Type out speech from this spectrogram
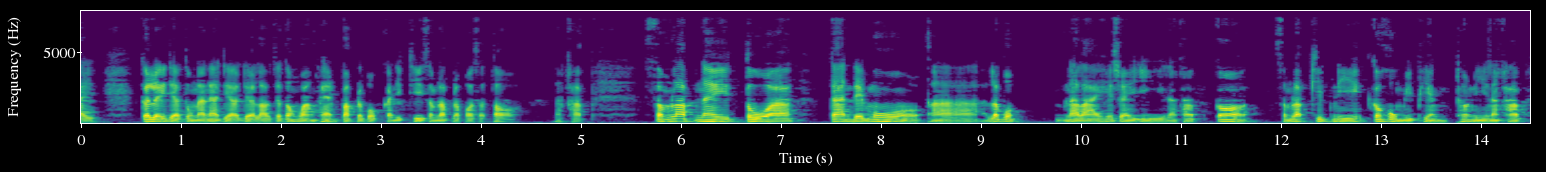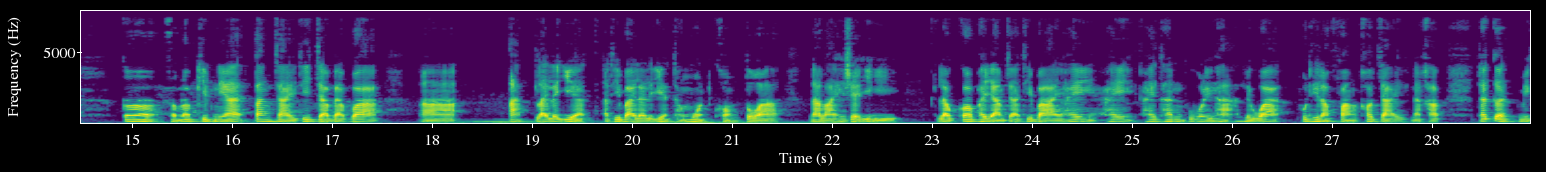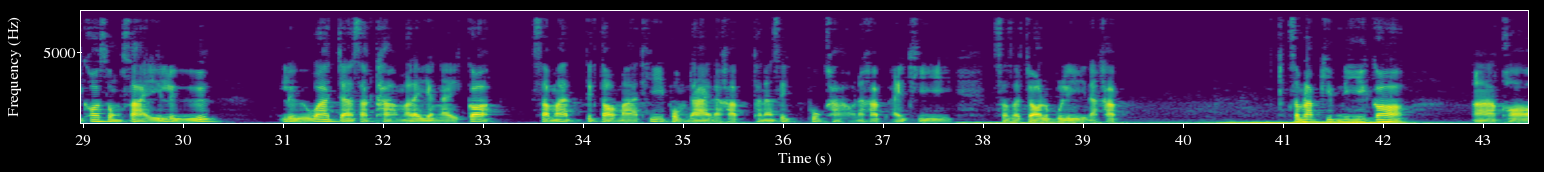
ก็เลยเดี๋ยวตรงนั้นเนี่ยเดี๋ยวเดี๋ยวเราจะต้องวางแผนปรับระบบกันอีกทีสำหรับรพสตนะครับสำหรับในตัวการเดโมระบบนาลาย HIE นะครับ ก็สำหรับคลิปนี้ก็คงมีเพียงเท่านี้นะครับ ก็สำหรับคลิปนี้ตั้งใจที่จะแบบว่าอัดรายละเอียด อธิบายรายละเอียดทั้งหมดของตัวนาลาย HIE แล้วก็พยายามจะอธิบายให้ให้ให้ท่านผู้บริหารหรือว่าผู้ที่รับฟังเข้าใจนะครับ ถ้าเกิดมีข้อสงสัยหรือ หรือว่าจะซักถามอะไรยังไงก็สามารถติดต่อมาที่ผมได้นะครับ ธนสิทธิ์ผู้ข่าวนะครับไอทีสสจลบุรีนะครับสำหรับคลิปนี้ก็ขอ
